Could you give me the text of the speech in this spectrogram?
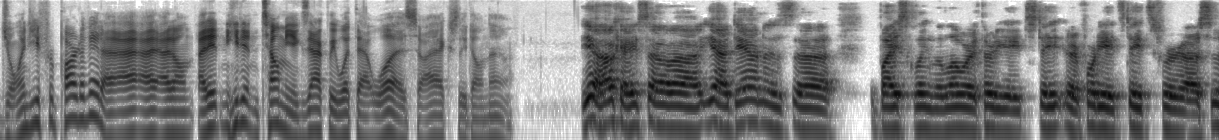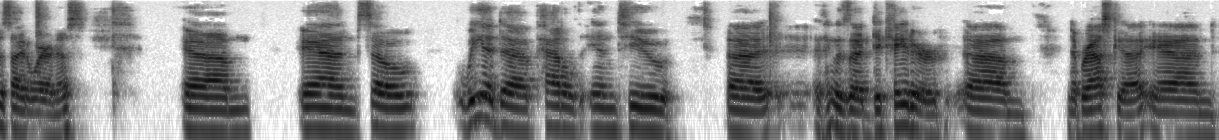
joined you for part of it. I, I, I don't I didn't he didn't tell me exactly what that was, so I actually don't know. Yeah. Okay. So uh, yeah, Dan is uh, bicycling the lower 38 state or 48 states for uh, suicide awareness, um, and so we had uh, paddled into uh, I think it was a Decatur, um, Nebraska, and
